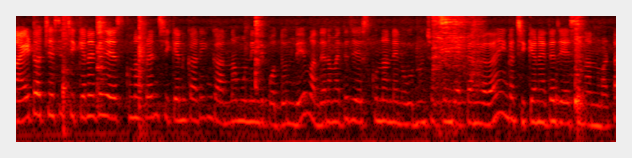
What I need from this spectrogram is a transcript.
నైట్ వచ్చేసి చికెన్ అయితే చేసుకున్నా ఫ్రెండ్స్. చికెన్ కర్రీ ఇంకా అన్నం ఉండింది పొద్దుంది. మధ్యాహ్నం అయితే చేసుకున్నాను. నేను ఊరు నుంచి వచ్చి చెప్పాను కదా. ఇంకా చికెన్ అయితే చేశాను అనమాట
